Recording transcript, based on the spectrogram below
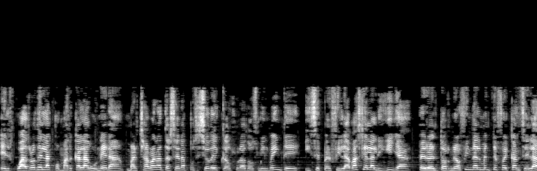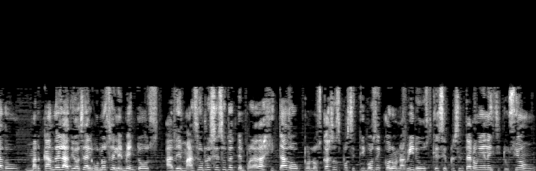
El cuadro de la comarca lagunera marchaba en la tercera posición del clausura 2020 y se perfilaba hacia la liguilla, pero el torneo finalmente fue cancelado, marcando el adiós de algunos elementos, además de un receso de temporada agitado por los casos positivos de coronavirus que se presentaron en la institución.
